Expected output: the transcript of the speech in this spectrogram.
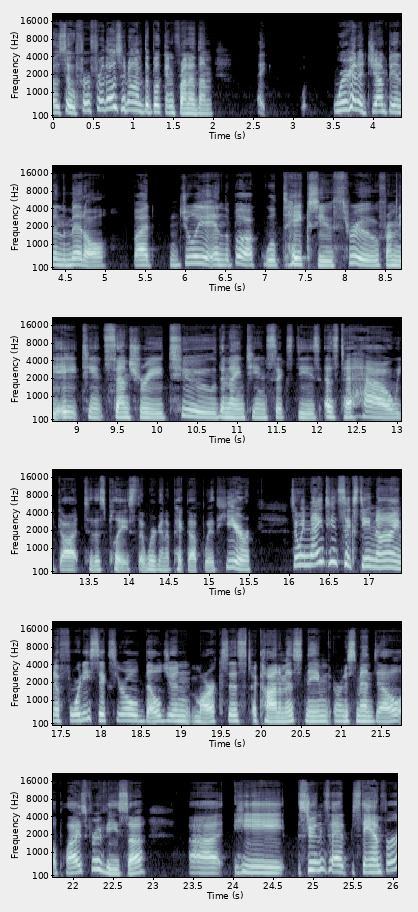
Oh, so for, for those who don't have the book in front of them, I, we're going to jump in in the middle, but Julia in the book will takes you through from the 18th century to the 1960s as to how we got to this place that we're going to pick up with here. So in 1969, a 46 year old Belgian Marxist economist named Ernest Mandel applies for a visa. Uh, he students at Stanford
